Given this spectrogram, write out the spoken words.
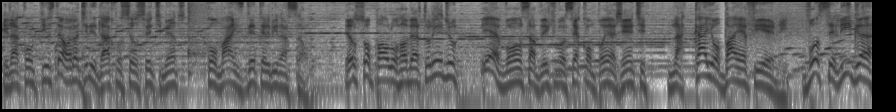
e na conquista é hora de lidar com seus sentimentos com mais determinação. Eu sou Paulo Roberto Lídio e é bom saber que você acompanha a gente na Caiobá FM. Você liga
